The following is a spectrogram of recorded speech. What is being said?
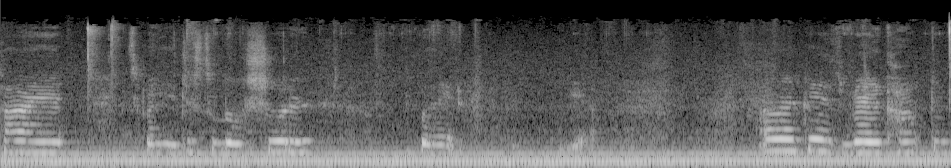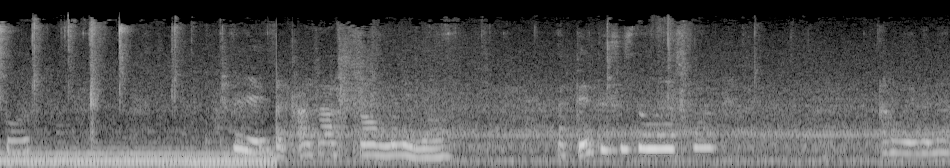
tie it to make it just a little shorter. But yeah, I like it. It's very comfortable. Period. I got so many y'all. I think this is the last one. I don't even know.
